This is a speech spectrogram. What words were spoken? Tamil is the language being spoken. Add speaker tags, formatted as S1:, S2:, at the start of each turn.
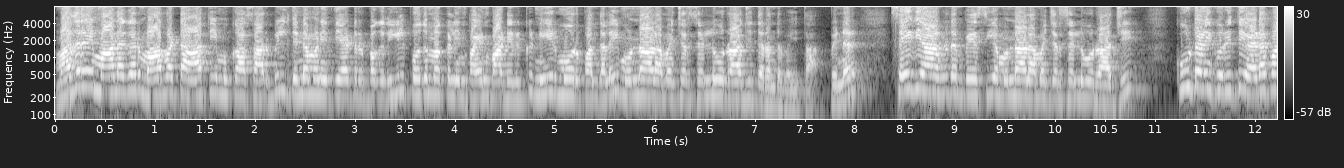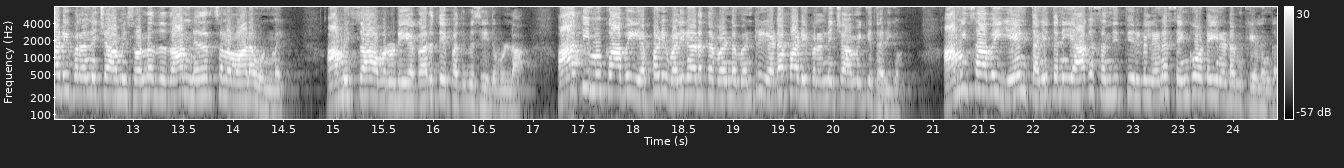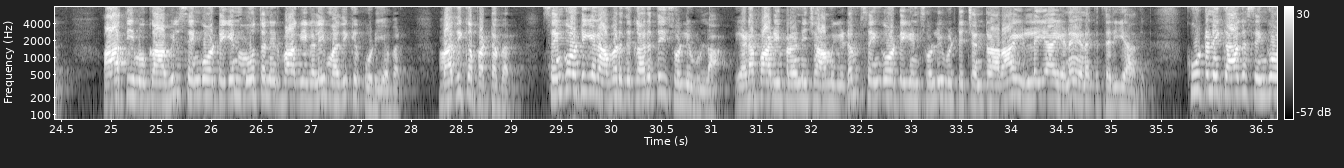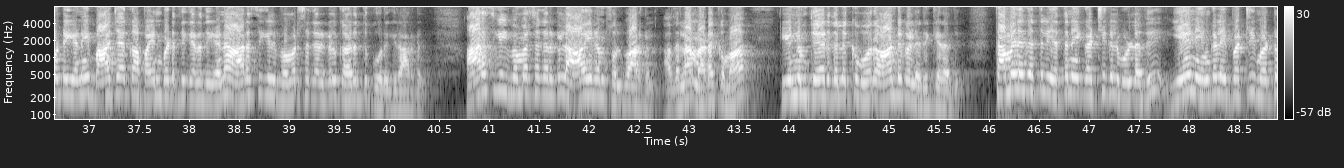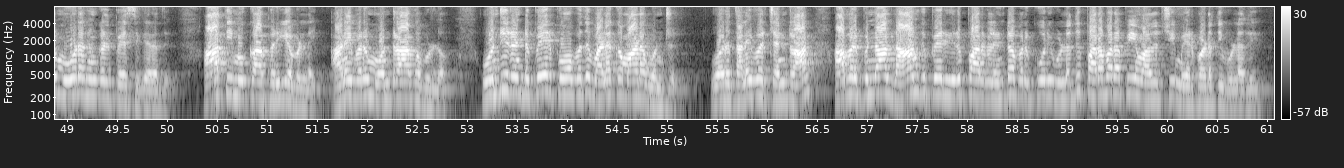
S1: மதுரை மாநகர் மாவட்ட அதிமுக சார்பில் தினமணி தியேட்டர் பகுதியில் பொதுமக்களின் பயன்பாட்டிற்கு நீர்மோர் பந்தலை முன்னாள் அமைச்சர் செல்லூர் ராஜு திறந்து வைத்தார். பின்னர் செய்தியாளர்களிடம் பேசிய முன்னாள் அமைச்சர் செல்லூர் ராஜு கூட்டணி குறித்து எடப்பாடி பழனிசாமி சொன்னதுதான் நிதர்சனமான உண்மை. அமித்ஷா அவருடைய கருத்தை பதிவு செய்துள்ளார். அதிமுகவை எப்படி வழிநடத்த வேண்டும் என்று எடப்பாடி பழனிசாமிக்கு தெரியும். அமித்ஷாவை ஏன் தனித்தனியாக சந்தித்தீர்கள் என செங்கோட்டையனிடம் கேளுங்கள். அதிமுகவில் செங்கோட்டையன் மூத்த நிர்வாகிகளை மதிக்கக்கூடியவர் மதிக்கப்பட்டவர். செங்கோட்டையன் அவரது கருத்தை சொல்லியுள்ளார். எடப்பாடி பழனிசாமியிடம் செங்கோட்டையன் சொல்லிவிட்டு சென்றாரா இல்லையா என எனக்கு தெரியாது. கூட்டணிக்காக செங்கோட்டையனை பாஜக பயன்படுத்துகிறது என அரசியல் விமர்சகர்கள் கருத்து கூறுகிறார்கள். அரசியல் விமர்சகர்கள் ஆயிரம் சொல்வார்கள். அதெல்லாம் நடக்குமா? இன்னும் தேர்தலுக்கு ஒரு ஆண்டுகள் இருக்கிறது. தமிழகத்தில் எத்தனை கட்சிகள் உள்ளது? ஏன் எங்களை பற்றி மட்டும் ஊடகங்கள் பேசுகிறது? அதிமுக பிரியவில்லை. அனைவரும் ஒன்றாக உள்ளோம். ஒன்றிரண்டு பேர் போவது வழக்கமான ஒன்று. ஒரு தலைவர் சென்றால் அவர் பின்னால் நான்கு பேர் இருப்பார்கள் என்று அவர் கூறியுள்ளது. பரபரப்பையும் அதிர்ச்சியும் ஏற்படுத்தி உள்ளது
